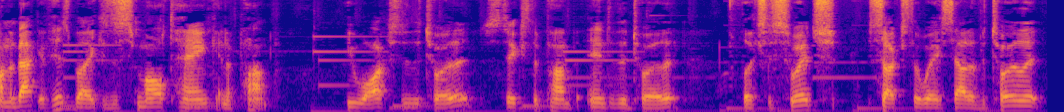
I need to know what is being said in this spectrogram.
On the back of his bike is a small tank and a pump. He walks to the toilet, sticks the pump into the toilet, flicks a switch, sucks the waste out of the toilet,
